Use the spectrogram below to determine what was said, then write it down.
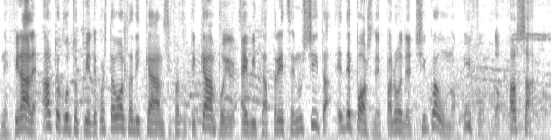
Nel finale, alto contropiede, questa volta di Khan si fa tutto il campo, evita Trezza in uscita e deposita il pallone del 5-1 in fondo al sacco.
